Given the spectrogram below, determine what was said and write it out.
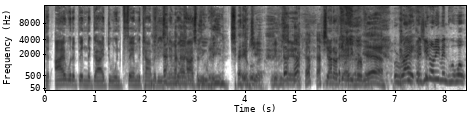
that I would have been the guy doing family comedies and Bill Cosby would would be in jail. In jail. You know what I'm saying? Shout out to Eddie Murphy. yeah. right because you don't even well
